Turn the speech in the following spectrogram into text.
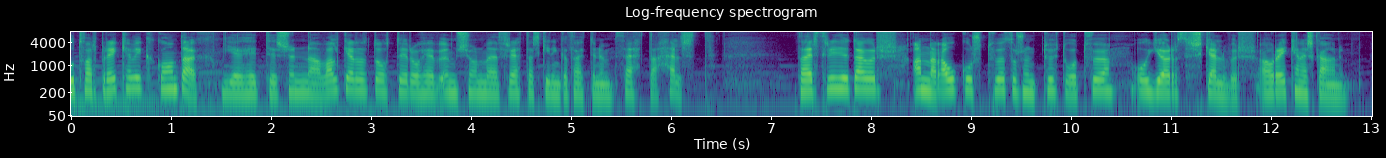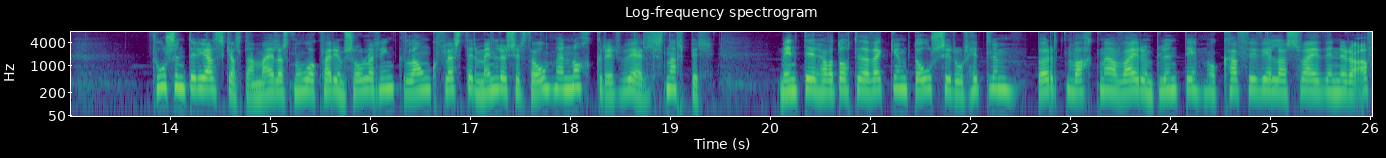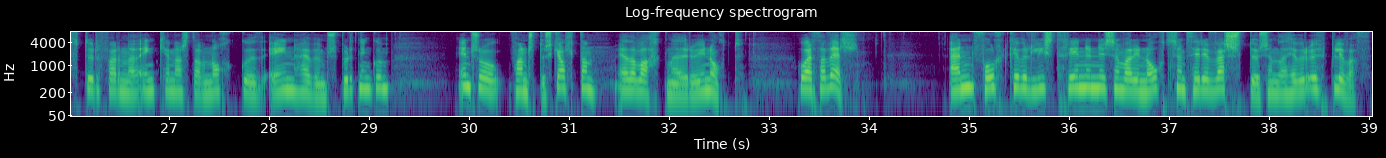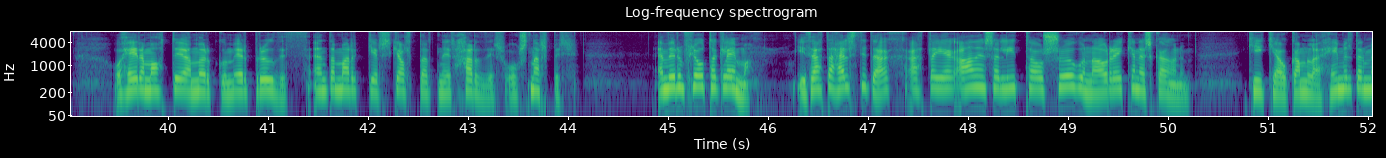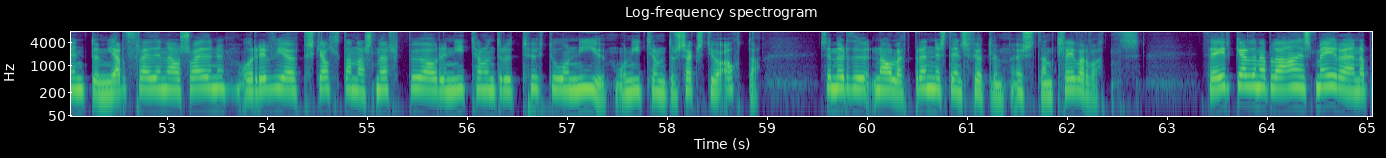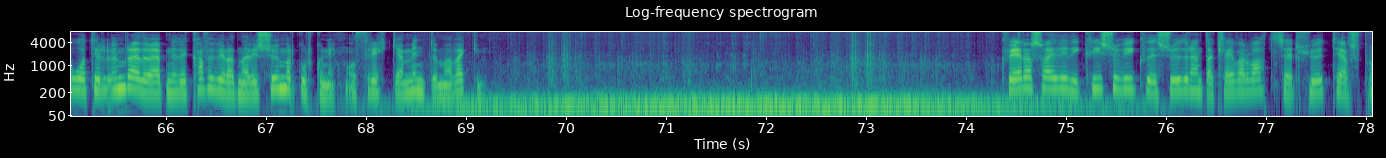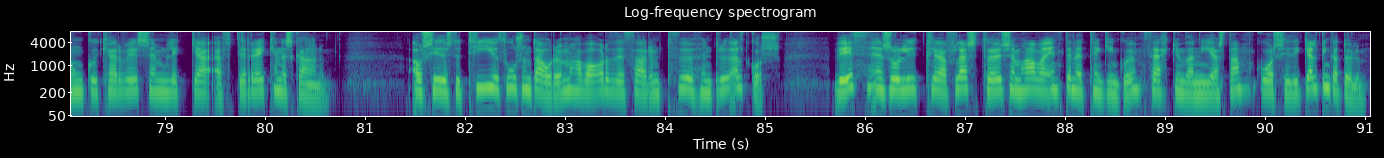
Útvarp Reykjavík, góðan dag. Ég heiti Sunna Valgerðardóttir og hef umsjón með fréttaskýringaþættinum Þetta helst. Það er þrýðju dagur, annar ágúst 2022 og jörð skjelfur á Reykjaneskaganum. Þúsundir jarðskjálta mælast nú á hverjum sólarhing, lang flestir mennlausir þó, en nokkrir vel snarpir. Myndir hafa dottið að veggjum, dósir úr hillum, börn vakna, værum blundi og kaffivélasvæðin eru aftur farin að enkjænast af nokkuð einhefum spurningum eins og fannstu skjáltan eða vaknaðiru í nótt. Og er það vel? En fólk hefur líst hrinunni sem var í nótt sem þeirri verstu sem það hefur upplifað og heyra mátti að mörgum er bröðið enda margir skjáltarnir harðir og snarpir. En við erum fljóta að gleima. Í þetta helst í dag ætla ég aðeins að líta á söguna á Reykjaneskaganum, kíkja á gamla heimildarmynd um jarðfræðina á svæðinu og rifja upp skjáltana snörpu árið 1929 og 1968 sem örðu nálagt brennisteinsfjöllum austan Kleifarvatns. Þeir gerðu nefnilega aðeins meira en að búa til umræðuefni við kaffevílarnar í sumargúrkunni og þrykja myndum af veggjum. Hverasvæðið í Krísuvík við söðurenda Kleifarvatns er hluti af sprungukerfi sem liggja eftir Reykjaneskaganum. Á síðustu 10.000 árum hafa orðið þar um 200 eldgós. Við, eins og líklega flest þau sem hafa internettengingu, þekkjum það nýjasta, górsið í geldingadölum.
